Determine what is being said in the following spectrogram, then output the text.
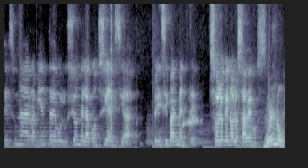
es una herramienta de evolución de la conciencia, principalmente, solo que no lo sabemos. Bueno,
